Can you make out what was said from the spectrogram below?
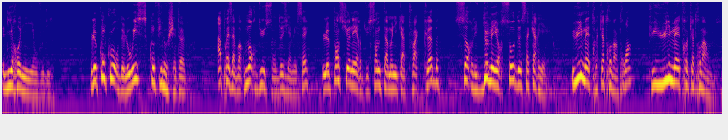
L'ironie, on vous dit. Le concours de Lewis confine au chef-d'œuvre. Après avoir mordu son deuxième essai, le pensionnaire du Santa Monica Track Club sort les deux meilleurs sauts de sa carrière. 8 mètres 83, puis 8 mètres 91.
